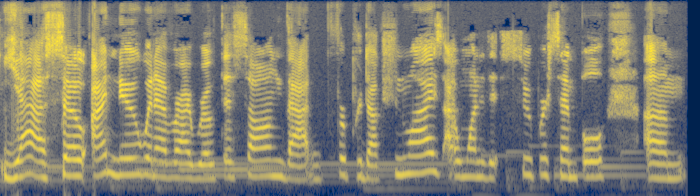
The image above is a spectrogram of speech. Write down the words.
Yeah, so I knew whenever I wrote this song that for production wise, I wanted it super simple. Um,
